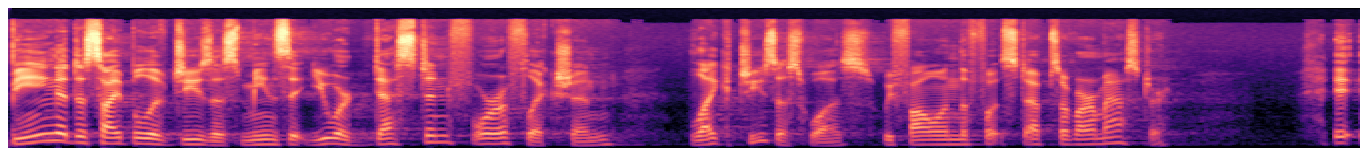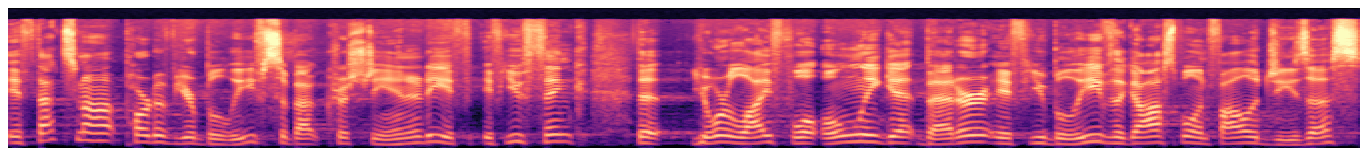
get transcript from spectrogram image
Being a disciple of Jesus means that you are destined for affliction like Jesus was. We follow in the footsteps of our master. If that's not part of your beliefs about Christianity, if, if you think that your life will only get better if you believe the gospel and follow Jesus,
